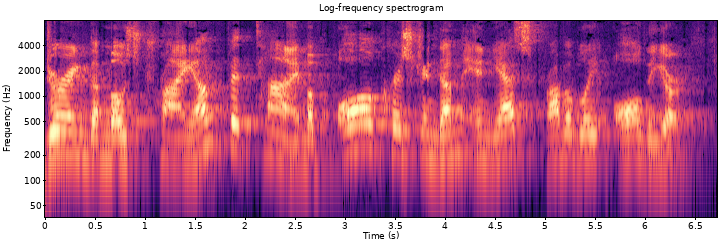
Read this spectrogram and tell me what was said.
during the most triumphant time of all Christendom, and yes, probably all the earth,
